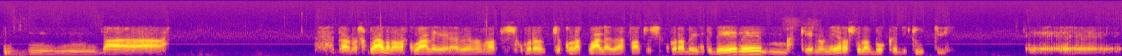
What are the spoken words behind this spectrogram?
mh, da, da una squadra sicura- cioè, con la quale aveva fatto sicuramente bene, ma che non era sulla bocca di tutti. Eh,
